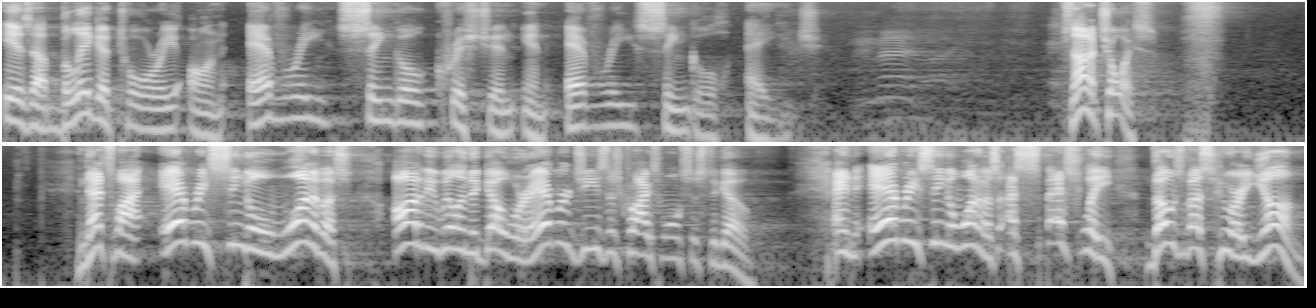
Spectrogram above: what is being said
is obligatory on every single Christian in every single age. It's not a choice. And that's why every single one of us ought to be willing to go wherever Jesus Christ wants us to go. And every single one of us, especially those of us who are young,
